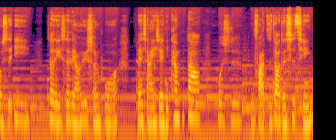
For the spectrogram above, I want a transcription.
我是易，这里是疗愈生活，分享一些你看不到或是无法知道的事情。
